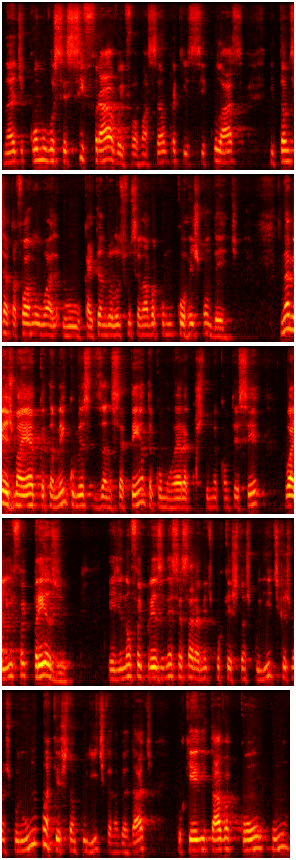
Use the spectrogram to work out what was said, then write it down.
né, de como você cifrava a informação para que circulasse. Então, de certa forma, o, o Caetano Veloso funcionava como um correspondente. Na mesma época também, começo dos anos 70, como era costume acontecer, o Ali foi preso. Ele não foi preso necessariamente por questões políticas, mas por uma questão política, na verdade, porque ele estava com um,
